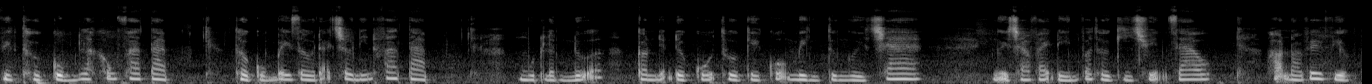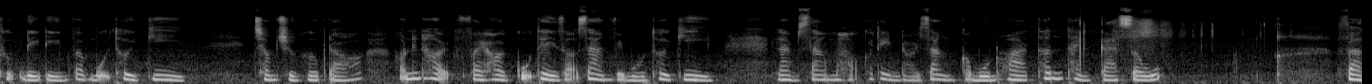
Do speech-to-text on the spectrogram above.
việc thờ cúng là không pha tạp. Thờ cúng bây giờ đã trở nên pha tạp. Một lần nữa, con nhận được cô thừa kế của mình từ người cha. Người cha phải đến vào thời kỳ chuyển giao. Họ nói về việc thượng đế đến vào mỗi thời kỳ. Trong trường hợp đó, họ nên hỏi, phải hỏi cụ thể rõ ràng về bốn thời kỳ. Làm sao mà họ có thể nói rằng có bốn hóa thân thành cá sấu? Và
